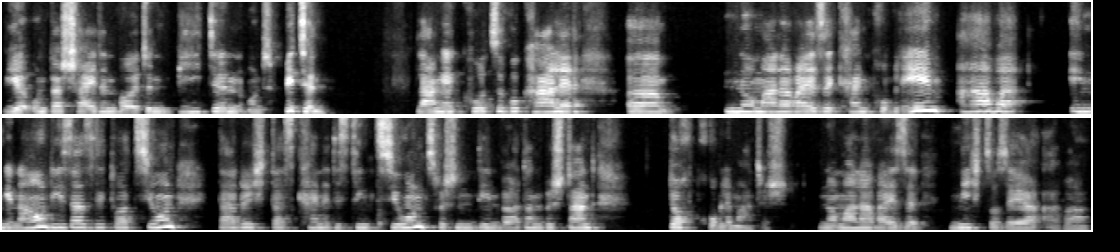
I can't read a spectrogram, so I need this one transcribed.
wir unterscheiden wollten bieten und bitten lange, kurze Vokale. Äh, normalerweise kein Problem, aber in genau dieser Situation, dadurch, dass keine Distinktion zwischen den Wörtern bestand, doch problematisch. Normalerweise nicht so sehr, aber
